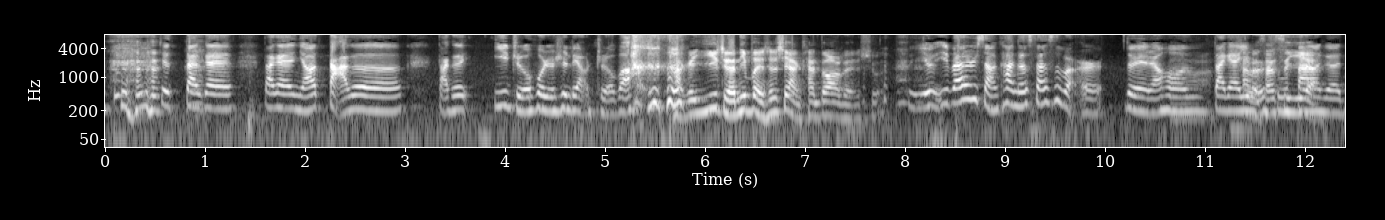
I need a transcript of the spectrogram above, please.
就大概大概你要打个打个一折或者是两折吧。打个一折，你本身是想看多少本书？一一般是想看个三四本儿。对，然后大概一本书翻了个，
